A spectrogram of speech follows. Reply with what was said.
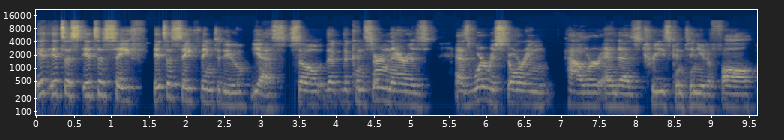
It, it's a it's a safe it's a safe thing to do. Yes. So the the concern there is as we're restoring power and as trees continue to fall,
